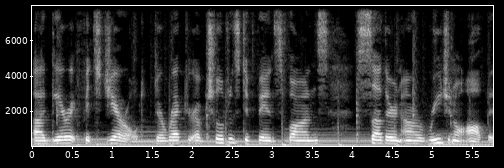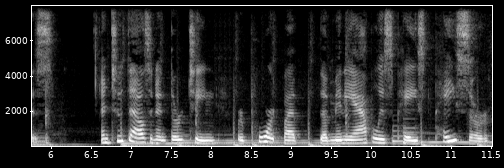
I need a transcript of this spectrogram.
uh, Garrett Fitzgerald, Director of Children's Defense Fund's Southern uh, Regional Office. In 2013 report by the Minneapolis based PACER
